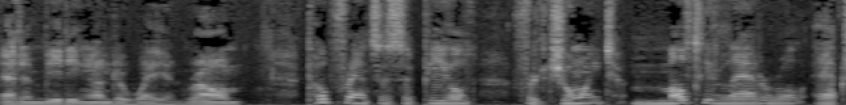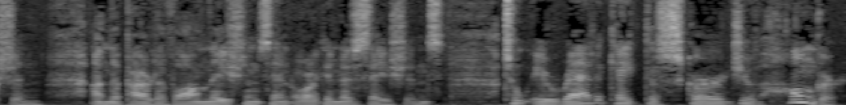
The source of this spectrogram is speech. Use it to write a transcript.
at a meeting underway in Rome, Pope Francis appealed for joint multilateral action on the part of all nations and organizations to eradicate the scourge of hunger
